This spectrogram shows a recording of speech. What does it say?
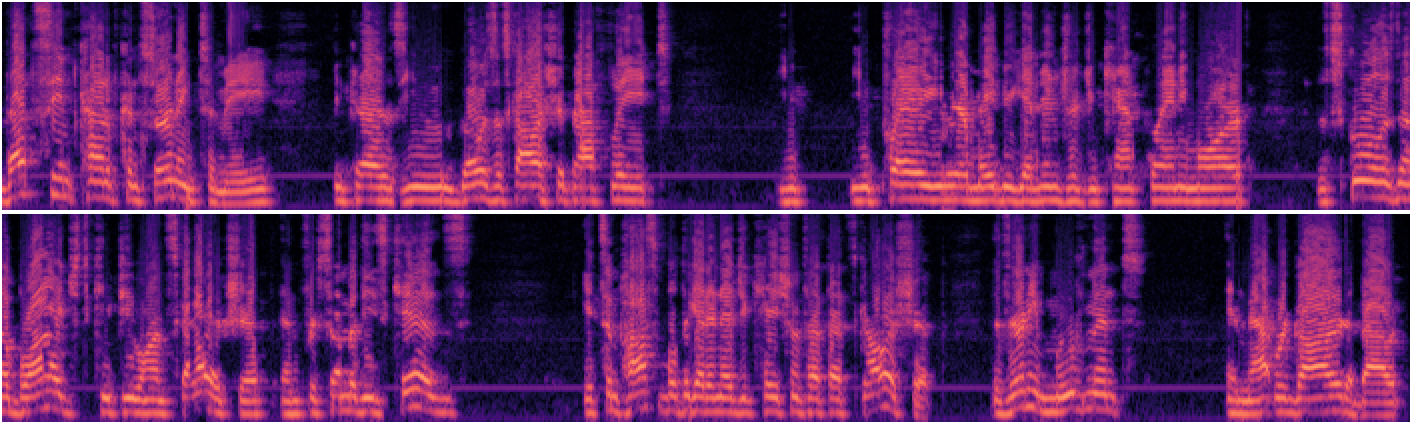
that seemed kind of concerning to me because you go as a scholarship athlete, you you play a year, maybe you get injured, you can't play anymore. The school isn't obliged to keep you on scholarship, and for some of these kids, it's impossible to get an education without that scholarship. Is there any movement in that regard about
